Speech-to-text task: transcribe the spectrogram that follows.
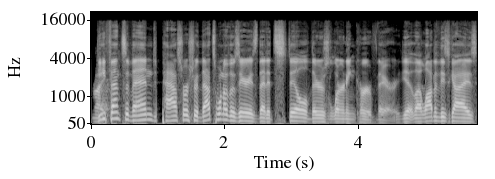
Right. Defensive end, pass rusher, that's one of those areas that it's still, there's learning curve there. Yeah, a lot of these guys,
